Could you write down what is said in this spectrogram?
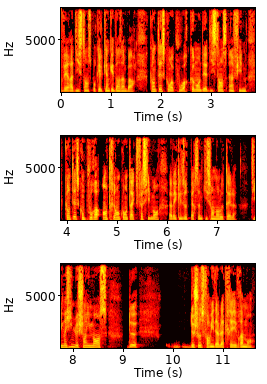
verre à distance pour quelqu'un qui est dans un bar? Quand est-ce qu'on va pouvoir commander à distance un film? Quand est-ce qu'on pourra entrer en contact facilement avec les autres personnes qui sont dans l'hôtel? T'imagines le champ immense de choses formidables à créer, vraiment?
